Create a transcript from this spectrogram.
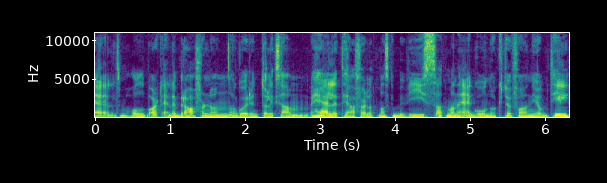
er liksom holdbart eller bra for noen å gå rundt og liksom hele tida føle at man skal bevise at man er god nok til å få en jobb til.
